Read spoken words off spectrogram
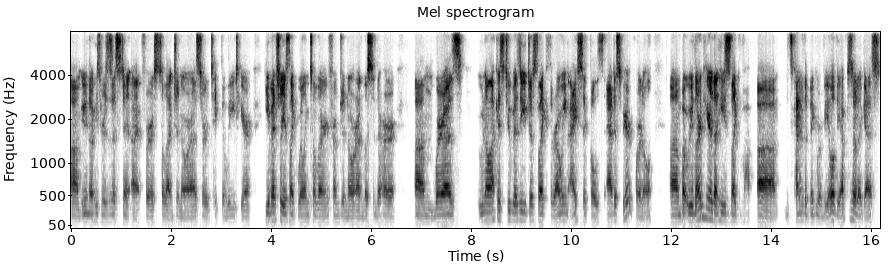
um, even though he's resistant at first to let Jinora sort of take the lead here, he eventually is like willing to learn from Jinora and listen to her. Um, whereas Unalaq is too busy just like throwing icicles at a spirit portal. Um, but we learn here that he's like, uh, it's kind of the big reveal of the episode, I guess.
